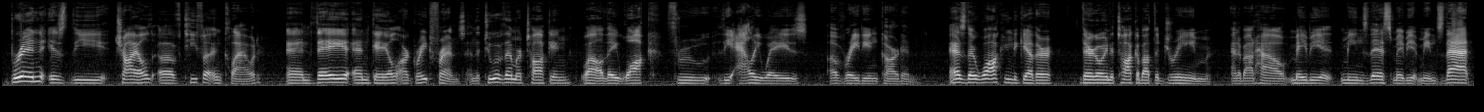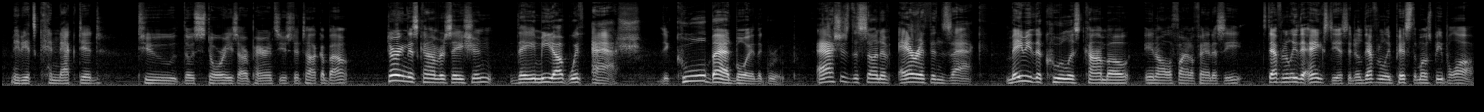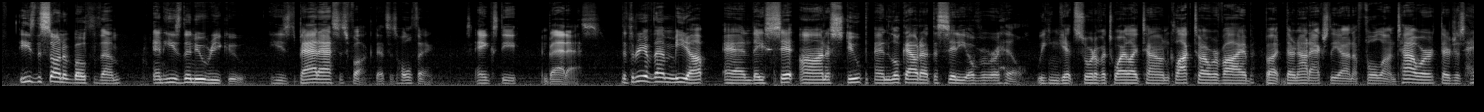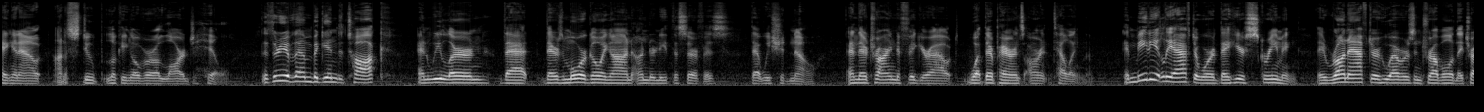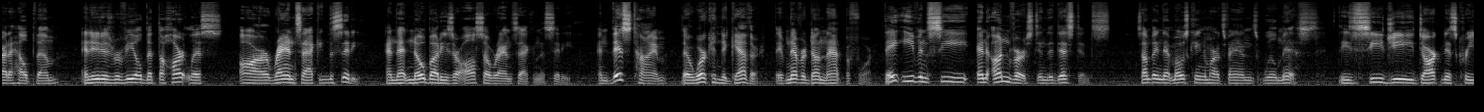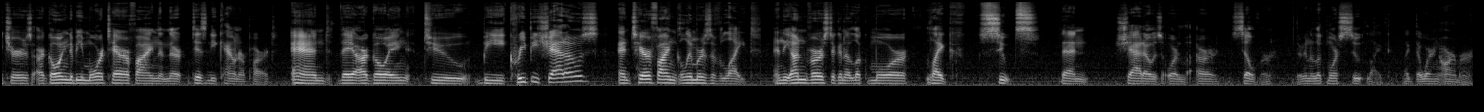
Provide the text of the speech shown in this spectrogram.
Bryn is the child of Tifa and Cloud, and they and Gale are great friends, and the two of them are talking while they walk through the alleyways of Radiant Garden. As they're walking together, they're going to talk about the dream and about how maybe it means this, maybe it means that, maybe it's connected to those stories our parents used to talk about. During this conversation, they meet up with Ash, the cool bad boy of the group. Ash is the son of Aerith and Zack. Maybe the coolest combo in all of Final Fantasy. It's definitely the angstiest. and It'll definitely piss the most people off. He's the son of both of them, and he's the new Riku. He's badass as fuck. That's his whole thing. He's angsty and badass. The three of them meet up and they sit on a stoop and look out at the city over a hill. We can get sort of a Twilight Town clock tower vibe, but they're not actually on a full on tower, they're just hanging out on a stoop looking over a large hill. The three of them begin to talk, and we learn that there's more going on underneath the surface that we should know. And they're trying to figure out what their parents aren't telling them. Immediately afterward, they hear screaming. They run after whoever's in trouble and they try to help them and it is revealed that the Heartless are ransacking the city, and that nobodies are also ransacking the city. And this time, they're working together. They've never done that before. They even see an Unversed in the distance, something that most Kingdom Hearts fans will miss. These CG darkness creatures are going to be more terrifying than their Disney counterpart. And they are going to be creepy shadows and terrifying glimmers of light. And the Unversed are going to look more like suits than shadows or or silver. They're gonna look more suit-like, like they're wearing armor.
